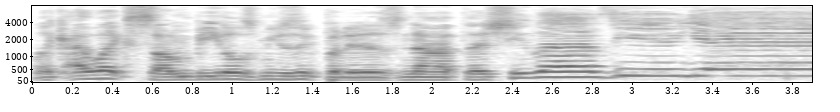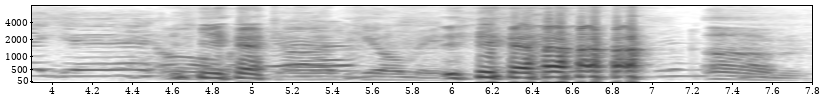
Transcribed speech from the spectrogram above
Like I like some Beatles music, but it is not the "She loves you, yeah, yeah." Oh my God, kill me. yeah. Um,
